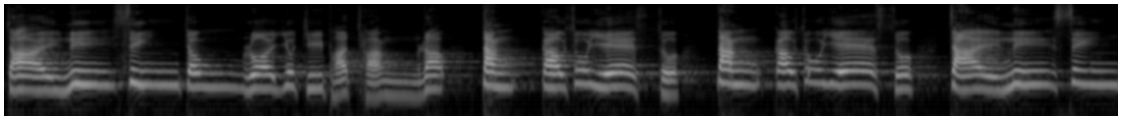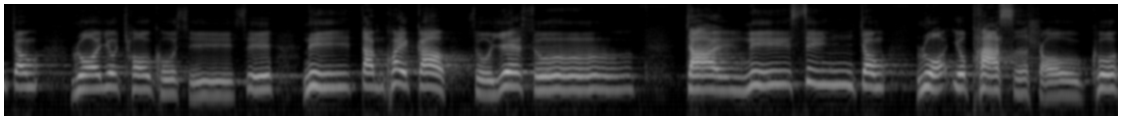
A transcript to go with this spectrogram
在你心中若有惧怕缠绕，当告诉耶稣，当告诉耶稣，在你心中若有愁苦兮兮，你当快告诉耶稣，在你心中若有怕死受苦，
